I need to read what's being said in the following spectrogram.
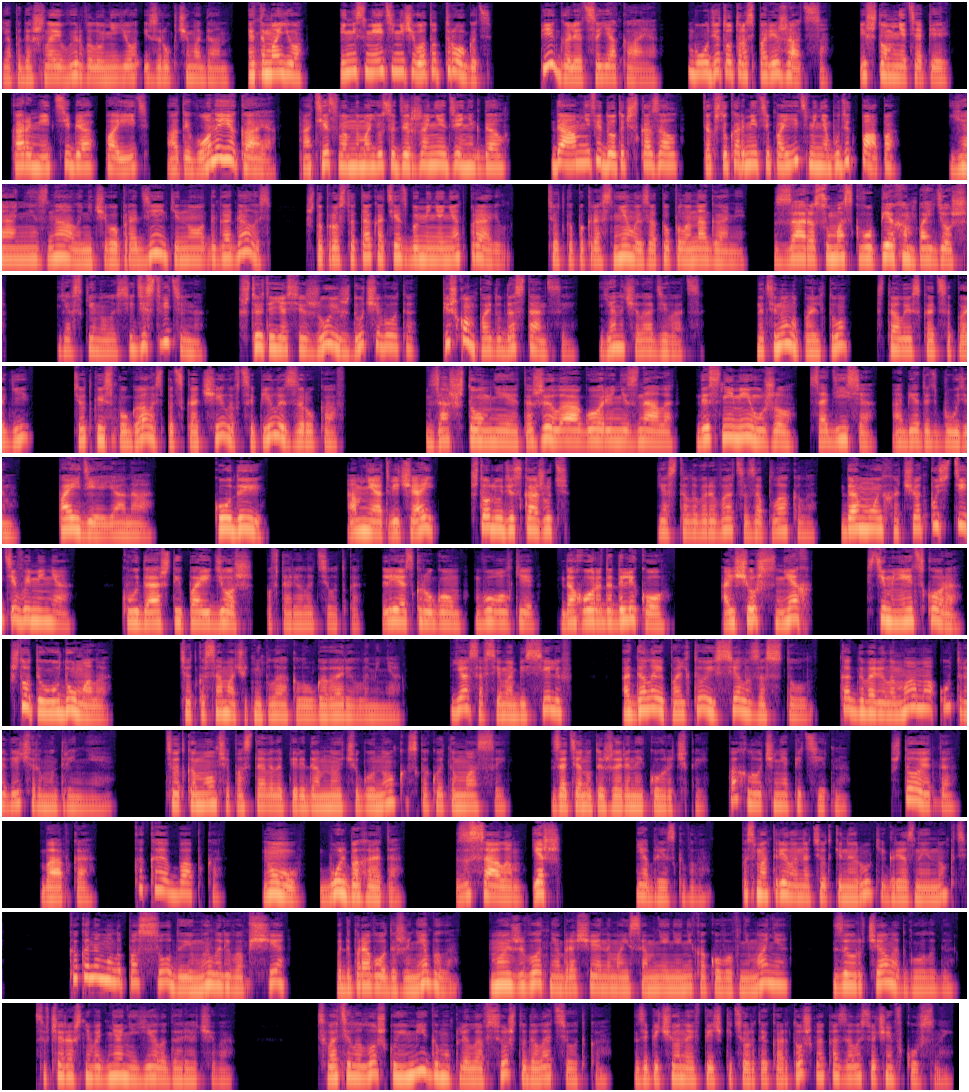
Я подошла и вырвала у нее из рук чемодан. «Это мое, и не смейте ничего тут трогать. Пигалица якая, будет тут распоряжаться. И что мне теперь, кормить тебя, поить, а ты вон и якая?» Отец вам на мое содержание денег дал. Да, мне Федотыч сказал, так что кормить и поить меня будет папа. Я не знала ничего про деньги, но догадалась, что просто так отец бы меня не отправил. Тетка покраснела и затопала ногами. «Зараз у Москву пехом пойдешь. Я вскинулась, и действительно, что это я сижу и жду чего-то? Пешком пойду до станции». Я начала одеваться. Натянула пальто, стала искать сапоги. Тетка испугалась, подскочила, вцепилась за рукав. «За что мне это? Жила, а горе не знала. Да сними уже, садися, обедать будем. По идее она. Куды? А мне отвечай, что люди скажут?» Я стала вырываться, заплакала. «Домой хочу, отпустите вы меня!» «Куда ж ты пойдешь? повторяла тетка. «Лес кругом, волки, до города далеко. А еще ж снег. Стемнеет скоро. Что ты удумала?» Тетка сама чуть не плакала, уговаривала меня. Я, совсем обессилев, отдала ей пальто и села за стол. Как говорила мама, утро вечера мудренее. Тетка молча поставила передо мной чугунок с какой-то массой, затянутой жареной корочкой. Пахло очень аппетитно. «Что это?» «Бабка», «Какая бабка?» «Ну, бульба это. За салом. Ешь!» Я брезговала. Посмотрела на теткины руки, грязные ногти. Как она мыла посуду и мыла ли вообще? Водопровода же не было. Мой живот, не обращая на мои сомнения никакого внимания, заурчал от голода. Со вчерашнего дня не ела горячего. Схватила ложку и мигом уплела все, что дала тетка. Запеченная в печке тертая картошка оказалась очень вкусной.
